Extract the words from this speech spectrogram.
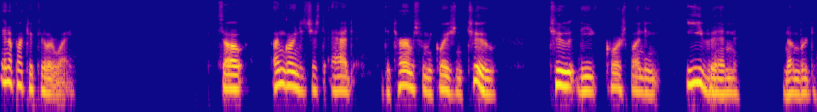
in a particular way. So I'm going to just add the terms from equation 2 to the corresponding even numbered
